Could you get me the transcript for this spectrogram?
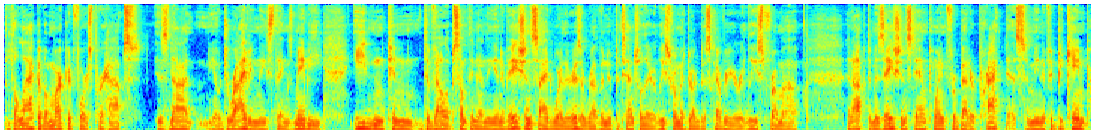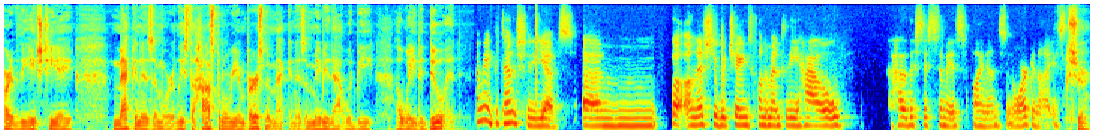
the, the lack of a market force, perhaps, is not you know driving these things maybe EHDEN can develop something on the innovation side where there is a revenue potential there at least from a drug discovery or at least from a an optimization standpoint for better practice i mean if it became part of the hta mechanism or at least the hospital reimbursement mechanism maybe that would be a way to do it I mean, potentially, yes. Um, but unless you would change fundamentally how how the system is financed and organized. Sure.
